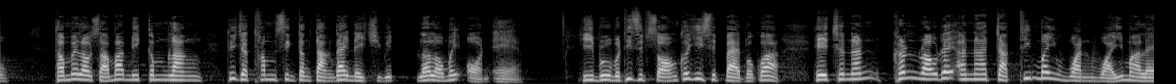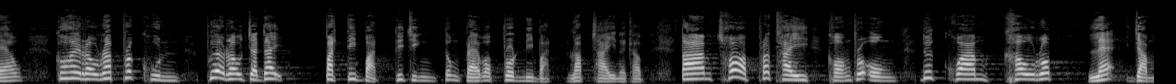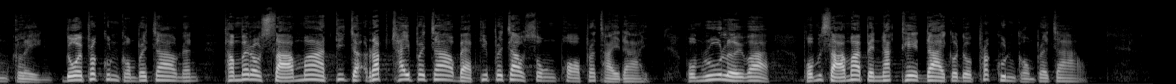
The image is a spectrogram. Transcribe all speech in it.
ทำให้เราสามารถมีกำลังที่จะทำสิ่งต่างๆ ได้ในชีวิตแล้วเราไม่อ่อนแอฮีบรูบทที่ 12ข้อ28 บอกว่า เหตุฉะนั้นครั้นเราได้อาณาจักรที่ไม่หวั่นไหวมาแล้ว ก็ให้เรารับพระคุณเพื่อเราจะได้ปฏิบัติที่จริงต้องแปลว่าปรนิบัติรับใช้นะครับ ตามชอบพระทัยของพระองค์ด้วยความเคารพและยำเกรง โดยพระคุณของพระเจ้านั้น ทำให้เราสามารถที่จะรับใช้พระเจ้าแบบที่พระเจ้าทรงพอพระทัยได้ ผมรู้เลยว่าผมสามารถเป็นนักเทศได้ก็โดยพระคุณของพระเจ้า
